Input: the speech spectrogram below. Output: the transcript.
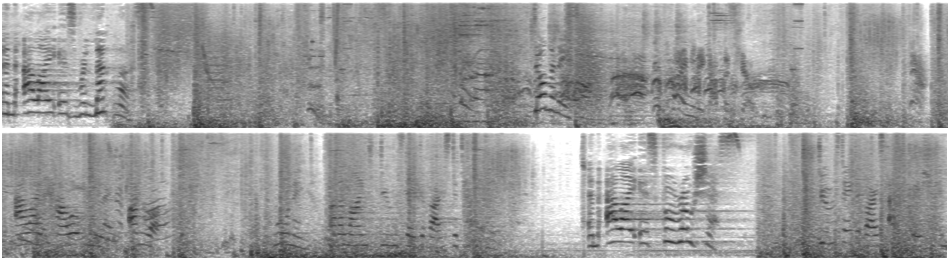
An ally is relentless. Dominating. Finally got the joke. Allied power relay unlocked. Warning, unaligned doomsday device detected. An ally is ferocious. Doomsday device activation in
